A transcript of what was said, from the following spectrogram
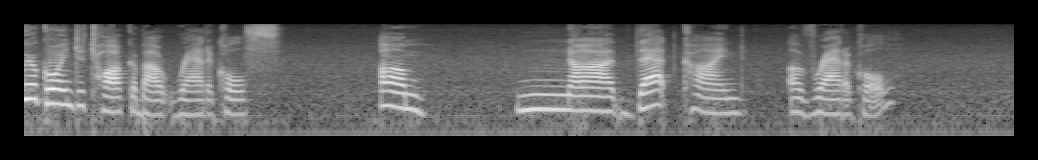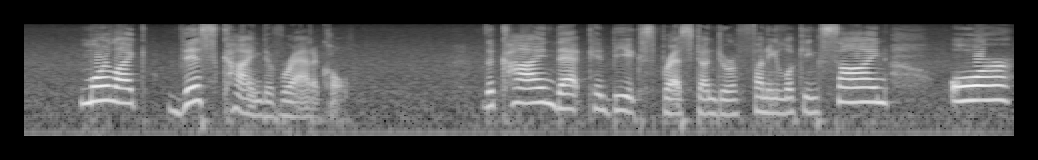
We're going to talk about radicals. Um, not that kind of radical. More like this kind of radical. The kind that can be expressed under a funny looking sign or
